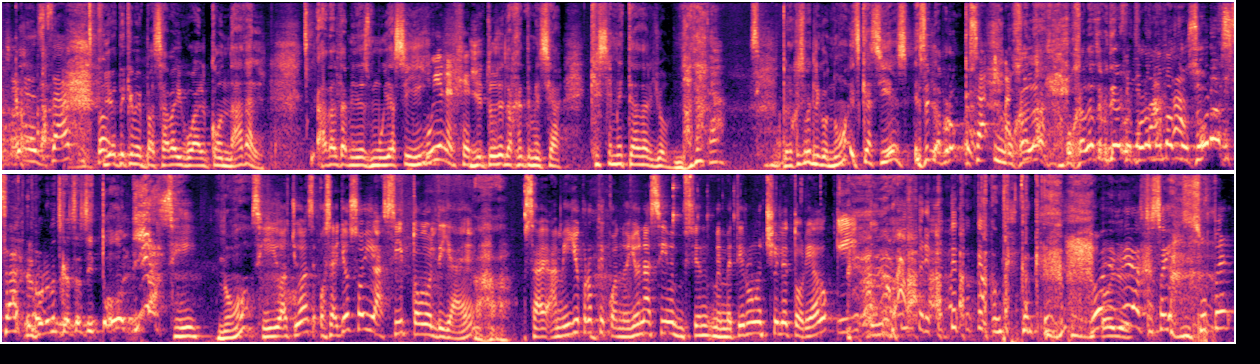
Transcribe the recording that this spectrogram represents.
y Square. Exacto. Fíjate que me pasaba igual con Adal. Adal también es muy así. Muy energético. Y entonces la gente me decía, ¿qué se mete Adal? Yo, nada. Pero ¿qué se? Le digo, no, es que así es. Esa es la bronca. O sea, ojalá, ojalá se metiera que fuera le nada más dos horas. Exacto. El problema es que es así todo el día. Sí. ¿No? Sí, yo, yo- o sea, yo soy así todo el día, ¿eh? Ajá. O sea, a mí yo creo que cuando yo nací me, metieron un chile toreado y... No, Oye. veras, que soy súper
